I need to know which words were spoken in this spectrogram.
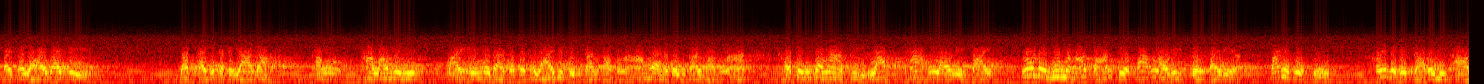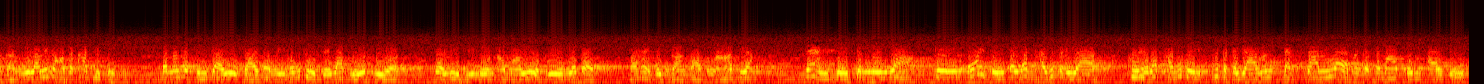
ไปถวายไว้ที่วัดไทยพิจักรยาได้ทางถ้าเราไม่มีไปเองไม่ได้ก็ไปถวายที่กรมการศาสนามอบให้กรมการศาสนา เขาเป็นเจ้าหน้าที่รับพระของเรานี่ไป แล้วได้บุญมหาศาลเสียพระของเราที่ส่งไปเนี่ยไปให้ถูกสูตรเขาจะไปกราบไปบูชากันเวลานี้ก็อาจจะคัดที่สุด เพราะนั้นก็เป็นเจ้าลูกชายถ้ามีเขาถูกในวัดหรือเรือก็รีบมีมนเอามารวบรวมแล้วก็ไปให้กรมการศาสนาเสียแจ้งเจตจำนงว่าเชิญโอ้ยถึงไปวัดไทยพุทธคยา คือในวัดไทยพุทธพุทธคยานั้นจัดการมอบให้กับสมาคมชาวสูตร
